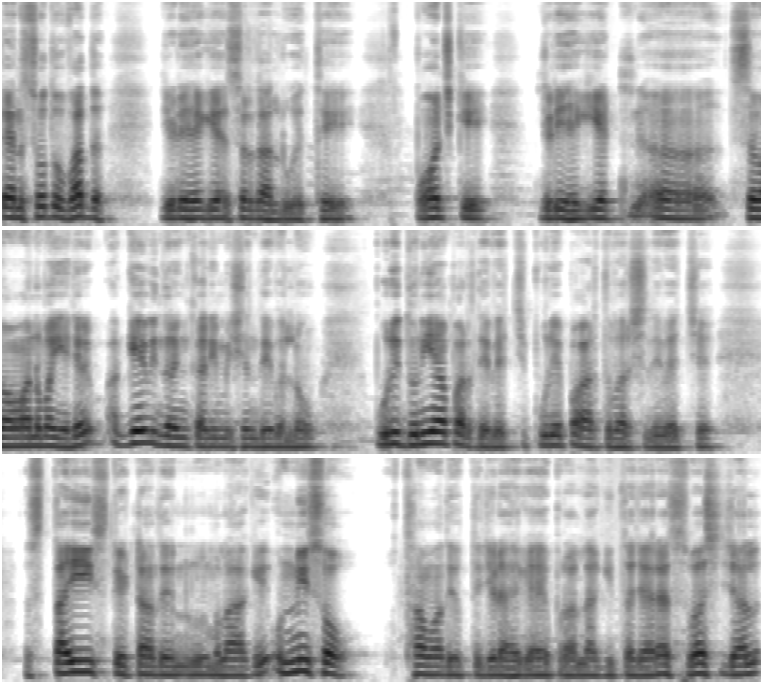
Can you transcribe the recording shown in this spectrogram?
300 ਤੋਂ ਵੱਧ ਜਿਹੜੇ ਹੈਗੇ ਆ ਸ਼ਰਧਾਲੂ ਇੱਥੇ ਪਹੁੰਚ ਕੇ ਜਿਹੜੀ ਹੈਗੀ ਹੈ ਸੇਵਾਵਾਂ ਨਿਭਾਈਆਂ ਜਿਹੜੇ ਅੱਗੇ ਵੀ ਨਿਰੰਕਾਰੀ ਮਿਸ਼ਨ ਦੇ ਵੱਲੋਂ ਪੂਰੀ ਦੁਨੀਆ ਭਰ ਦੇ ਵਿੱਚ, ਪੂਰੇ ਭਾਰਤ ਵਰਸ਼ ਦੇ ਵਿੱਚ 27 ਸਟੇਟਾਂ ਦੇ ਨਾਲ ਮਿਲਾ ਕੇ 1900 ਥਾਵਾਂ ਦੇ ਉੱਤੇ ਜਿਹੜਾ ਹੈਗਾ ਇਹ ਉਪਰਾਲਾ ਕੀਤਾ ਜਾ ਰਿਹਾ, ਸਵੱਛ ਜਲ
